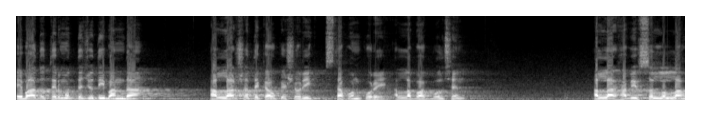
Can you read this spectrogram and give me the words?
এবাদতের মধ্যে যদি বান্দা আল্লাহর সাথে কাউকে শরিক স্থাপন করে, আল্লাহ পাক বলছেন আল্লাহর হাবিব সাল্লাহ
